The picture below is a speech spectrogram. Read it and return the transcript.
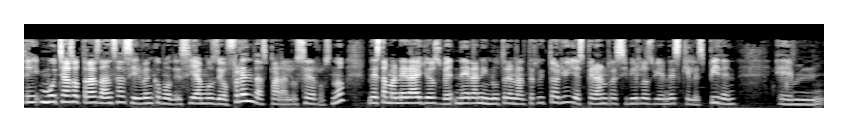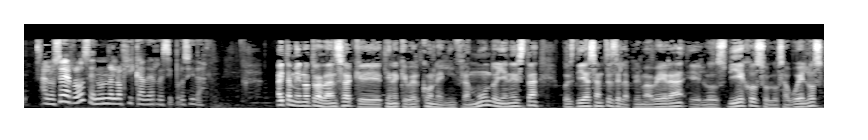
Sí, muchas otras danzas sirven, como decíamos, de ofrendas para los cerros, ¿no? De esta manera ellos veneran y nutren al territorio y esperan recibir los bienes que les piden em, a los cerros en una lógica de reciprocidad. Hay también otra danza que tiene que ver con el inframundo y en esta, pues días antes de la primavera, eh, los viejos o los abuelos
